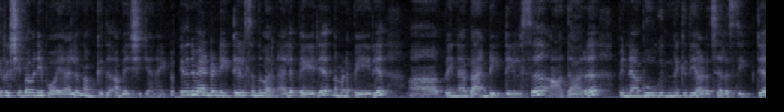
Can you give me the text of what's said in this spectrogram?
കൃഷിഭവനിൽ പോയാലും നമുക്കിത് അപേക്ഷിക്കാനായിട്ട്. ഇതിന് വേണ്ട ഡീറ്റെയിൽസ് എന്ന് പറഞ്ഞാൽ പേര് നമ്മുടെ പേര് പിന്നെ ബാങ്ക് ഡീറ്റെയിൽസ് ആധാർ പിന്നെ ഭൂനികുതി അടച്ച റെസിപ്റ്റ്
